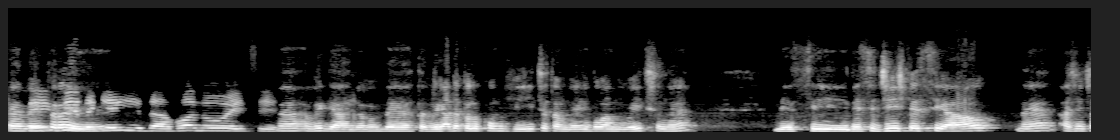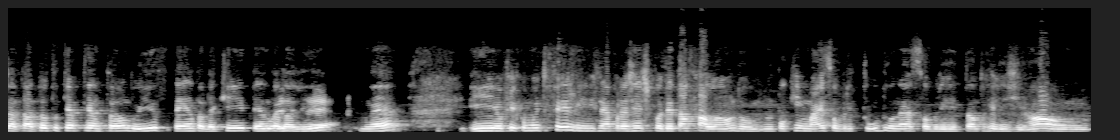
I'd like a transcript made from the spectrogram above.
É bem por aí. querida. Boa noite. Ah, obrigada, Roberta. Obrigada pelo convite também. Boa noite, né? Nesse, nesse dia especial, né? A gente já está tanto tempo tentando isso, tenta daqui, tenta pois dali, é. né? E eu fico muito feliz, né, para a gente poder estar tá falando um pouquinho mais sobre tudo, né? Sobre tanto religião,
